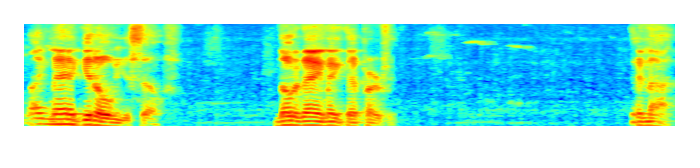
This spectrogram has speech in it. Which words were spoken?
Like, man, get over yourself. Notre Dame ain't that perfect. They're not.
